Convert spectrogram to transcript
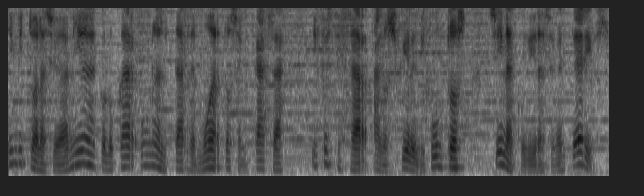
invitó a la ciudadanía a colocar un altar de muertos en casa y festejar a los fieles difuntos sin acudir a cementerios.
